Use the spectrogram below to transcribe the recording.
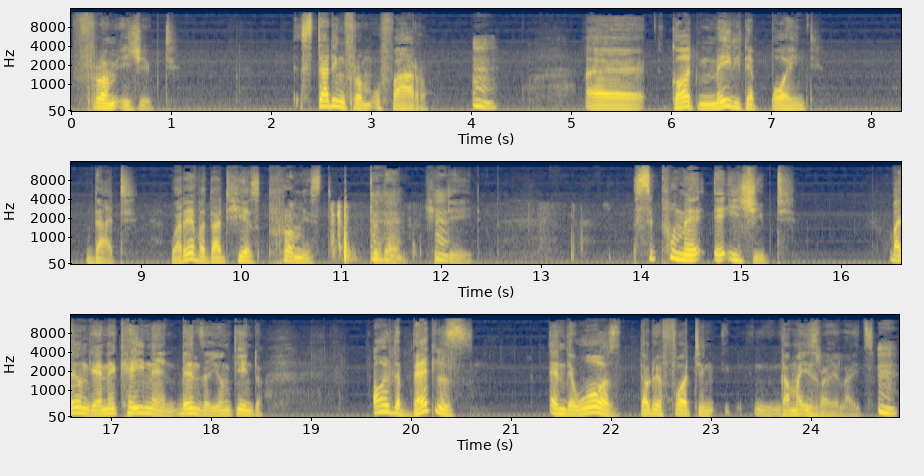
from Egypt starting from uFaro mm. uh God made it a point that whatever that he has promised to them he did. Siphume eEgypt. Bayongena eCanaan benze yonke into. All the battles and the wars that were fought in ngama Israelites Mm.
